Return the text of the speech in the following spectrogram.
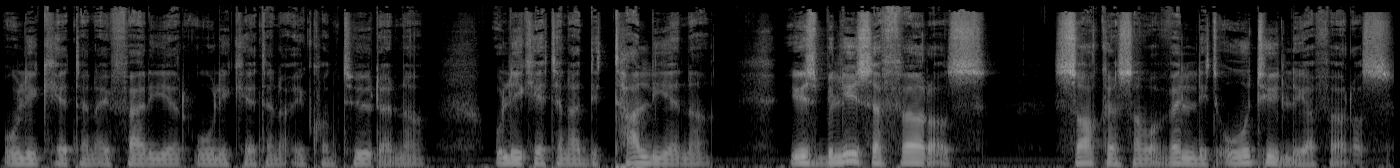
Olikheterna i färger, olikheterna i konturerna, olikheterna i detaljerna. Ljus belyser för oss saker som var väldigt otydliga för oss.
